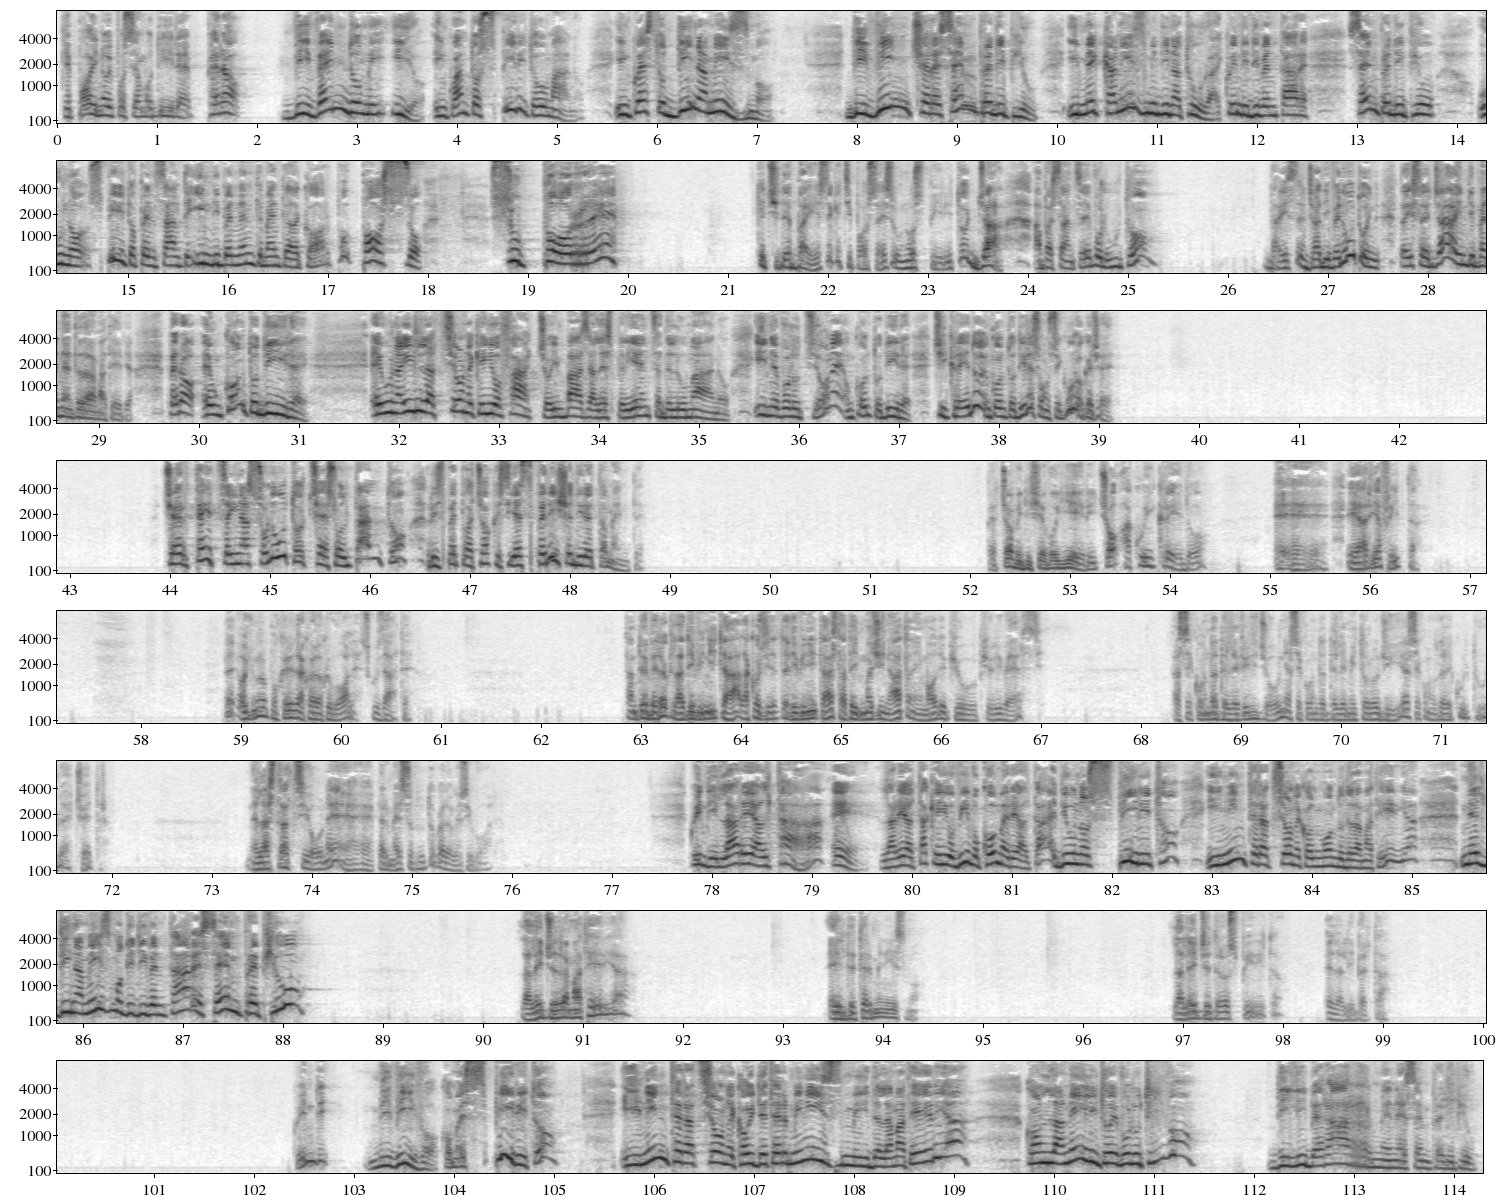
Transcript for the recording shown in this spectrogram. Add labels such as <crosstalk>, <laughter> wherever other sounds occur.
che poi noi possiamo dire, però vivendomi io, in quanto spirito umano, in questo dinamismo di vincere sempre di più i meccanismi di natura e quindi diventare sempre di più uno spirito pensante indipendentemente dal corpo, posso supporre che ci debba essere, che ci possa essere uno spirito già abbastanza evoluto da essere già divenuto, da essere già indipendente dalla materia. Però è un conto dire, è una illazione che io faccio in base all'esperienza dell'umano in evoluzione, è un conto dire ci credo, è un conto dire sono sicuro che c'è. Certezza in assoluto c'è soltanto rispetto a ciò che si esperisce direttamente. Perciò vi dicevo ieri, ciò a cui credo è, è aria fritta. Beh, ognuno può credere a quello che vuole, scusate. Tanto è vero che la divinità, la cosiddetta divinità, è stata immaginata nei modi più, più diversi, a seconda delle religioni, a seconda delle mitologie, a seconda delle culture, eccetera. Nell'astrazione è permesso tutto quello che si vuole. Quindi la realtà è, la realtà che io vivo come realtà è di uno spirito in interazione col mondo della materia, nel dinamismo di diventare sempre più la legge della materia e il determinismo, la legge dello spirito e la libertà. Quindi mi vivo come spirito in interazione con i determinismi della materia, con l'anelito evolutivo di liberarmene sempre di più.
